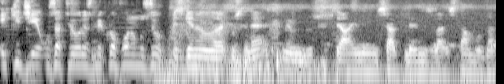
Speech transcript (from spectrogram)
Ekici'ye uzatıyoruz mikrofonumuzu. Biz genel olarak bu sene memnunuz. Daimi misafirlerimiz var İstanbul'dan,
